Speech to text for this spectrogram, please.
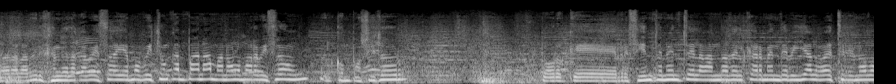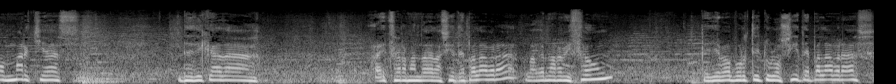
Para la Virgen de la Cabeza y hemos visto en campana a Manolo Maravizón, el compositor, porque recientemente la banda del Carmen de Villalba estrenó dos marchas dedicadas a esta hermandad de las siete palabras, la de Maravizón, que lleva por título siete palabras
